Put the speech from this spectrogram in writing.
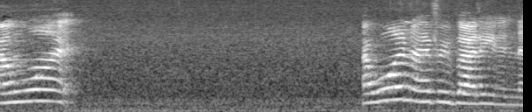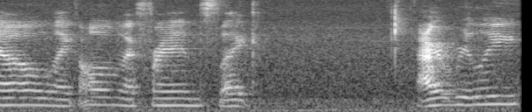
I want I want everybody to know like all of my friends like I really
